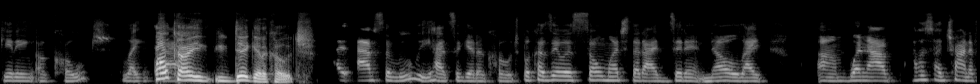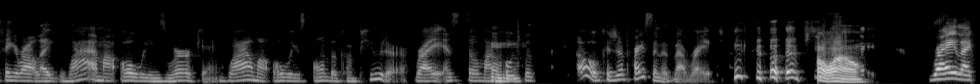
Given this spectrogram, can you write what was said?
getting a coach, like okay, you did get a coach. I absolutely had to get a coach because there was so much that I didn't know. Like um, when I I was like trying to figure out like why am I always working? Why am I always on the computer? Right. And so my mm-hmm. coach was like, oh, because your pricing is not right. oh wow. Like, right. Like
